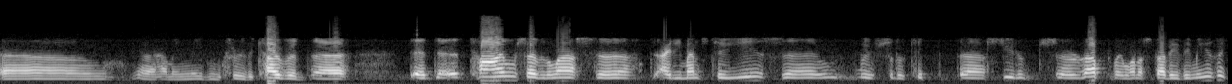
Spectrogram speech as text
Um, you know, I mean, even through the COVID uh, uh, uh, times over the last uh, 80 months, two years, uh, we've sort of kept uh, students uh, up. They want to study their music.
